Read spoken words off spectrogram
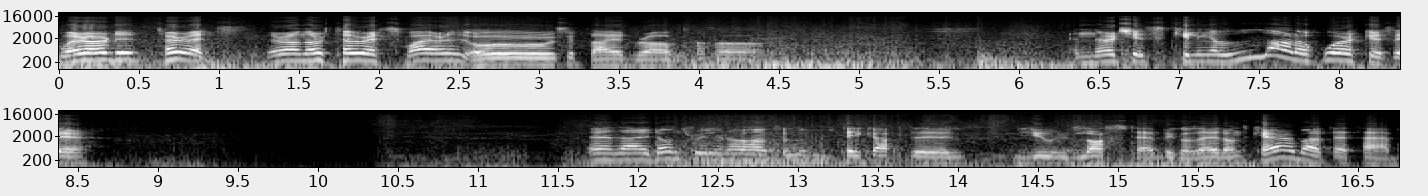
Where are the turrets? There are no turrets. Why are they? Oh, supply drop. and Nerchio is killing a lot of workers there. And I don't really know how to take up the unit lost tab because I don't care about that tab.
